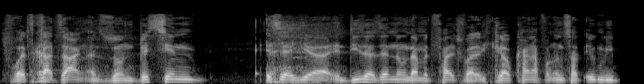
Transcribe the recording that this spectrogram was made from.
Ich wollte es gerade sagen, also so ein bisschen ist er hier in dieser Sendung damit falsch, weil ich glaube, keiner von uns hat irgendwie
